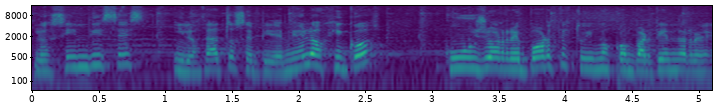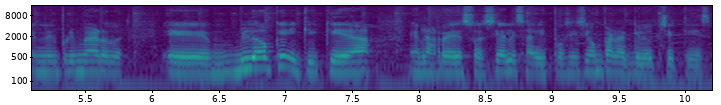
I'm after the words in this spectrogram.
los índices y los datos epidemiológicos, cuyo reporte estuvimos compartiendo en el primer eh, bloque y que queda en las redes sociales a disposición para que lo cheques.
